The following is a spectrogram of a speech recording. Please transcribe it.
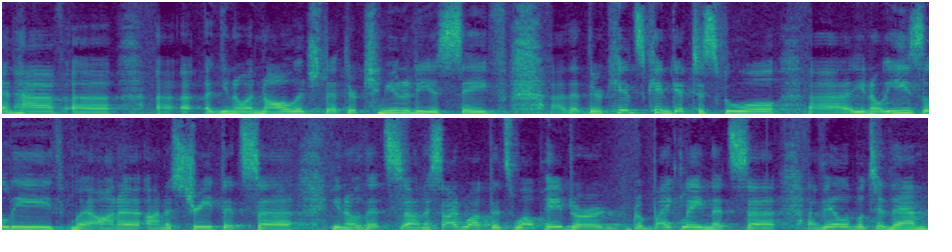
and have a, a, a you know a knowledge that their community is safe, uh, that their kids can get to school, uh, you know, easily on a on a street that's uh, you know that's on a sidewalk that's well paved or a bike lane that's uh, available to them.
